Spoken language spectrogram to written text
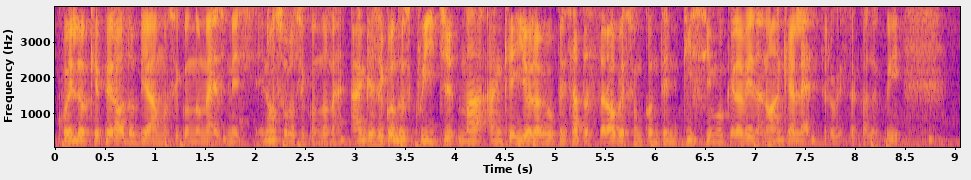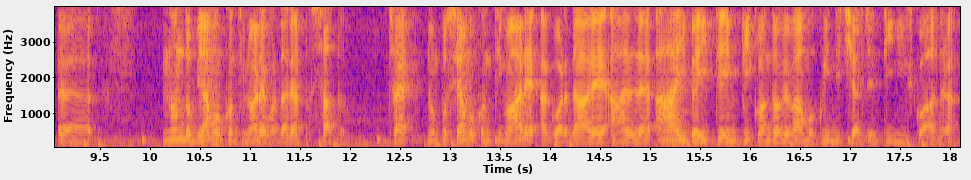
Quello che però dobbiamo, secondo me, smet- e non solo secondo me, anche secondo Squidge, ma anche io l'avevo pensata a sta roba e sono contentissimo che la vedano anche all'estero questa cosa qui, eh, non dobbiamo continuare a guardare al passato cioè, non possiamo continuare a guardare al ah, i bei tempi quando avevamo 15 argentini in squadra.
